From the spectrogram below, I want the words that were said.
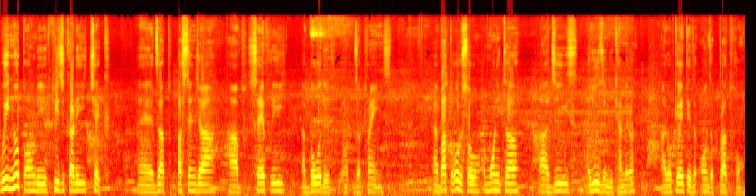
We not only physically check that passenger have safely boarded on the trains, uh, but also monitor uh, these uh, using the camera uh, located on the platform.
